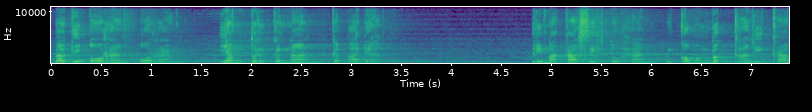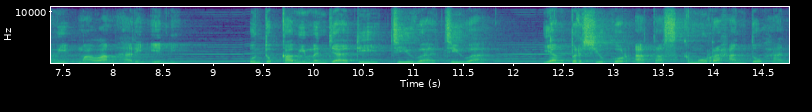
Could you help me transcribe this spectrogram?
bagi orang-orang yang berkenan kepadamu. Terima kasih Tuhan, Engkau membekali kami malam hari ini untuk kami menjadi jiwa-jiwa yang bersyukur atas kemurahan Tuhan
